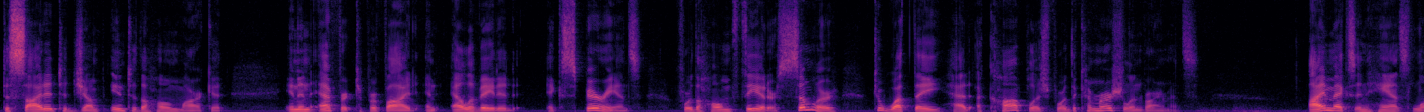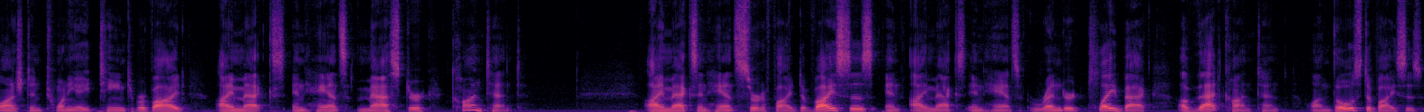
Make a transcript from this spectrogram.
decided to jump into the home market in an effort to provide an elevated experience for the home theater, similar to what they had accomplished for the commercial environments. IMAX Enhance launched in 2018 to provide IMAX Enhance master content, IMAX Enhance certified devices, and IMAX Enhance rendered playback of that content on those devices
